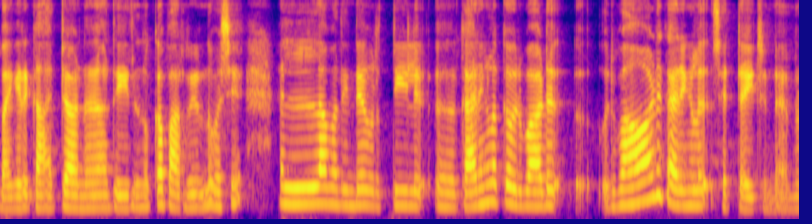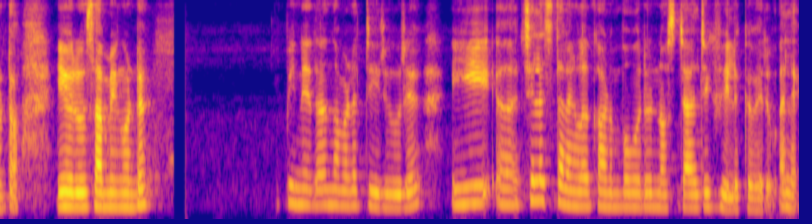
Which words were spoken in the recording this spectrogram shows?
ഭയങ്കര കാറ്റാണ് അത് ഇതെന്നൊക്കെ പറഞ്ഞിരുന്നു. പക്ഷേ എല്ലാം അതിന്റെ വൃത്തിയിൽ കാര്യങ്ങളൊക്കെ ഒരുപാട് ഒരുപാട് കാര്യങ്ങൾ സെറ്റായിട്ടുണ്ടായിരുന്നു കേട്ടോ ഈ ഒരു സമയം കൊണ്ട് പിന്നെ ഇതാ നമ്മുടെ തിരൂർ ഈ ചില സ്ഥലങ്ങൾ കാണുമ്പോൾ ഒരു നൊസ്റ്റാൾജിക് ഫീലൊക്കെ വരും അല്ലേ?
